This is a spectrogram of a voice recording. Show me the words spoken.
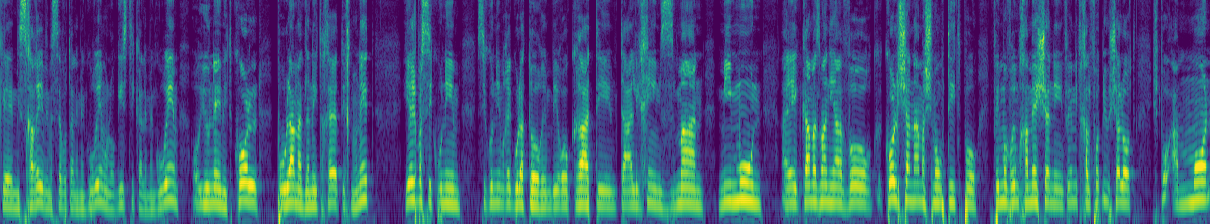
כמסחרי ומסב אותה למגורים, או לוגיסטיקה למגורים, או you name it, כל פעולה נדל"נית אחרת, תכנונית. יש בה סיכונים, סיכונים רגולטוריים, בירוקרטיים, תהליכים, זמן, מימון, אה, כמה זמן יעבור, כל שנה משמעותית פה, לפעמים עוברים חמש שנים, לפעמים מתחלפות ממשלות. יש פה המון,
